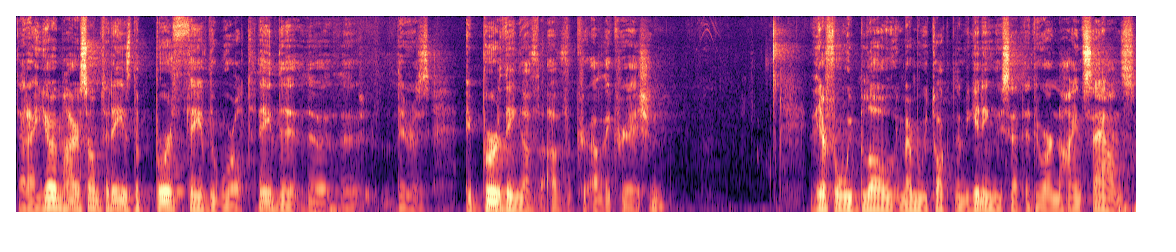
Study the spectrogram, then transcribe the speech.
That Ayom Harasalam today is the birthday of the world. Today, the, the, the, there is a birthing of, of, of the creation. Therefore, we blow. Remember, we talked in the beginning. We said that there are nine sounds.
